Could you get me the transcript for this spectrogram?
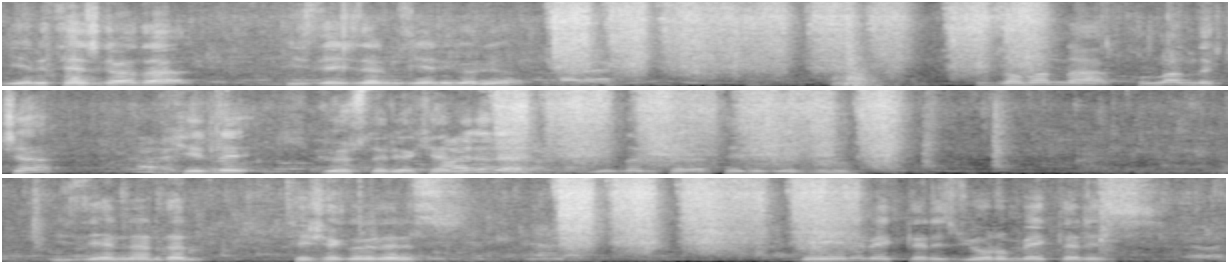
yeni tezgahı da izleyicilerimiz yeni görüyor. Evet. Bu zamanla kullandıkça Tabii. kirli gösteriyor kendini Aynen de. Yılda bir sefer temizliyoruz bunu. İzleyenlerden teşekkür ederiz. Beğeni bekleriz, yorum bekleriz. Evet.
